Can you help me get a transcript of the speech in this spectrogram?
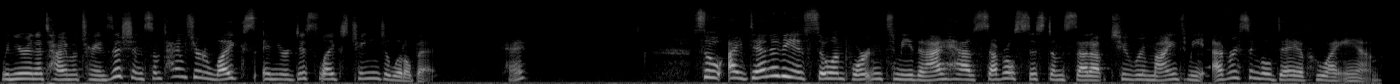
When you're in a time of transition, sometimes your likes and your dislikes change a little bit. Okay? So, identity is so important to me that I have several systems set up to remind me every single day of who I am.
